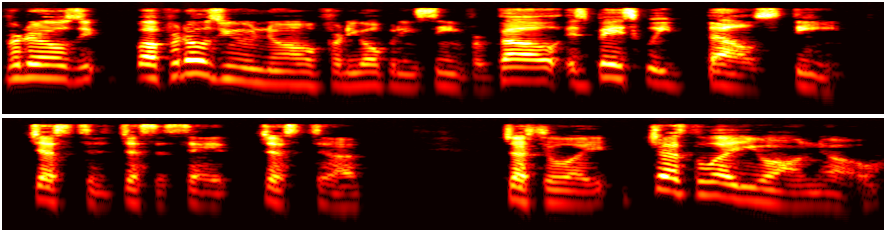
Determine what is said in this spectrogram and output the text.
for those, but for those of you who know, for the opening scene for Belle, it's basically Belle's theme. Just to, just to say, just to, just to let, just to let you all know.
